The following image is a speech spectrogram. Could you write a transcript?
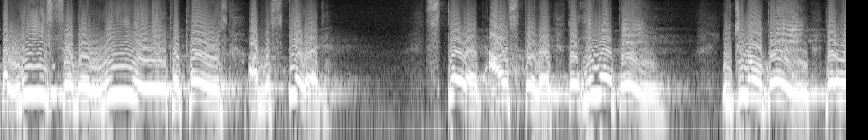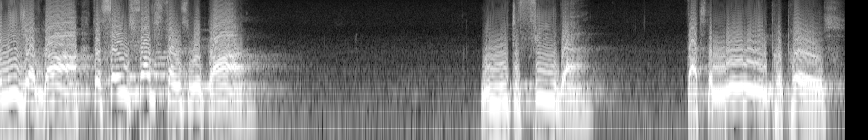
but lives for the meaning and purpose of the Spirit spirit, our spirit, the inner being, eternal being, the image of God, the same substance with God. We need to feed that. That's the meaning and purpose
